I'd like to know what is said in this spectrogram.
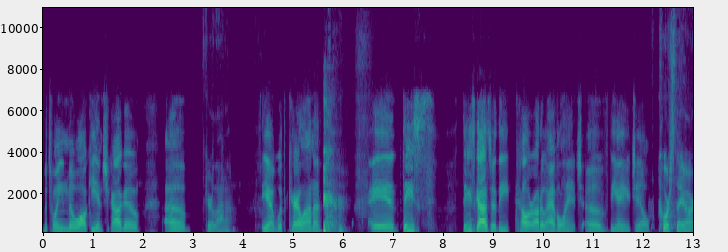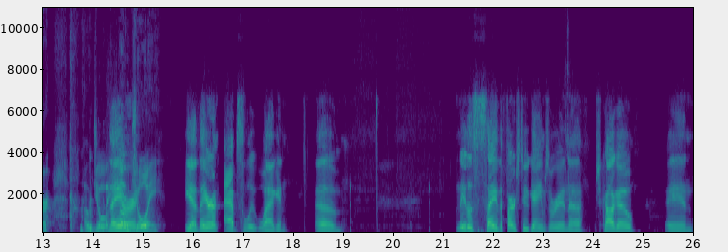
between Milwaukee and Chicago. Uh, Carolina. yeah, with Carolina. and these these guys are the Colorado Avalanche of the AHL. Of course they are. Oh joy! They oh are- joy! Yeah, they are an absolute wagon. Um, needless to say, the first two games were in uh, Chicago, and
